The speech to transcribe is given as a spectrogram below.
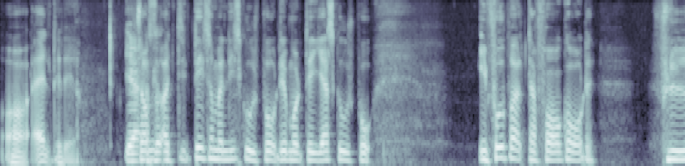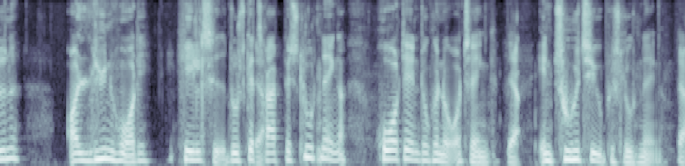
og alt det der. Ja, som, altså- og det, det, som man lige skal huske på, det, må, det jeg skal huske på, i fodbold, der foregår det flydende og lynhurtigt hele tiden. Du skal Ja. træffe beslutninger hurtigere, end du kan nå at tænke. Ja. Intuitive beslutninger. Ja.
